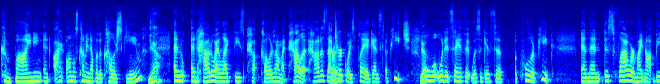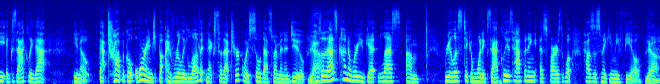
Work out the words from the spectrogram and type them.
combining and I almost coming up with a color scheme. yeah And and how do I like these pa- colors on my palette? How does that Right. turquoise play against a peach? Yeah. Well, what would it say if it was against a, a cooler pink? And then this flower might not be exactly that, you know, that tropical orange, but I really love it next to that turquoise, so that's what I'm going to do. Yeah. So that's kind of where you get less um, realistic and what exactly is happening as far as well, how's this making me feel? yeah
